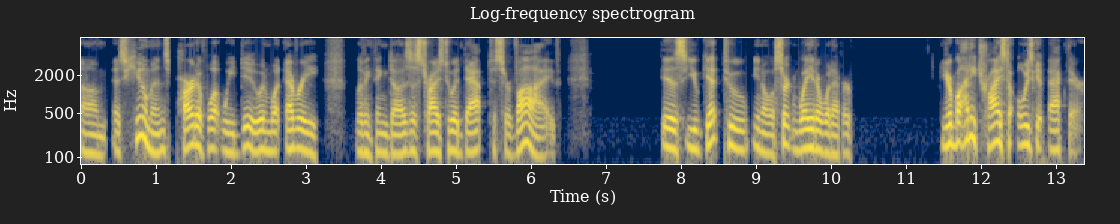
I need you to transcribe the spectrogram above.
um, as humans, part of what we do and what every living thing does is tries to adapt to survive. Is you get to you know a certain weight or whatever, your body tries to always get back there.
